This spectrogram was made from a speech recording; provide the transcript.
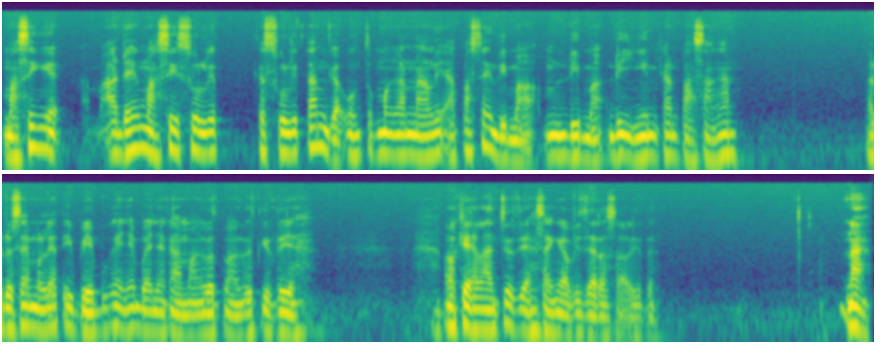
masih ada yang masih sulit kesulitan nggak untuk mengenali apa sih yang di, di, diinginkan pasangan? Aduh saya melihat ibu-ibu kayaknya banyak yang manggut-manggut gitu ya Oke lanjut ya, saya nggak bicara soal itu. Nah,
